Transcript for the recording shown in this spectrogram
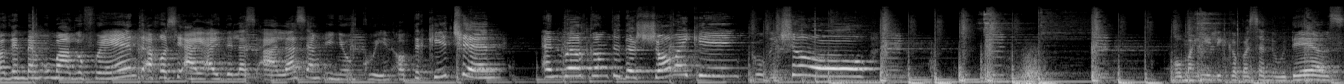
Magandang umaga, friend! Ako si Ai Ai de las Alas, ang inyong Queen of the Kitchen. And welcome to the Show My King Cooking Show! O mahilig ka ba sa noodles?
